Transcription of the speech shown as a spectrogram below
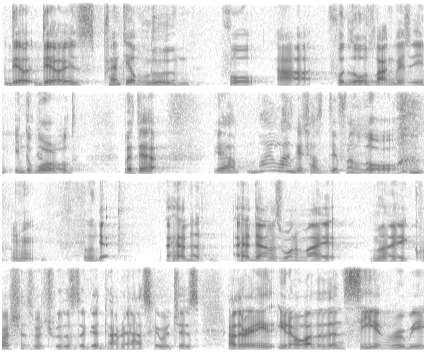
there, there is plenty of room for, uh, for those languages in, in the world, but uh, yeah, my language has different law. So- Yeah, I had I had down as one of my my questions, which was a good time to ask it, which is, are there any, you know, other than C and Ruby,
